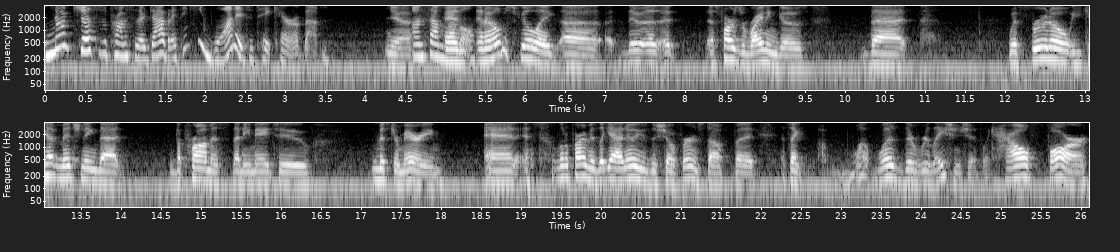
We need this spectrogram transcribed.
not just as a promise to their dad, but I think he wanted to take care of them. Yeah, On some and, level. and I almost feel like uh, there, uh, uh, as far as the writing goes, that with Bruno, he kept mentioning that the promise that he made to Mister Merrye, and it's a little part of me is like, yeah, I know he was the chauffeur and stuff, but it's like, what was their relationship? Like, how far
